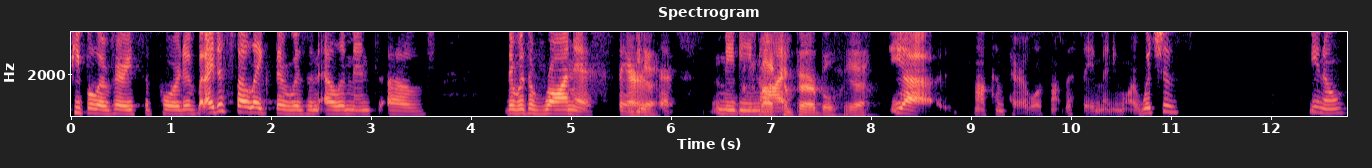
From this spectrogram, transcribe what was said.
People are very supportive, but I just felt like there was an element of there was a rawness there Yeah. that's maybe it's not, not comparable yeah yeah, it's not comparable. It's not the same anymore, which is, you know,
